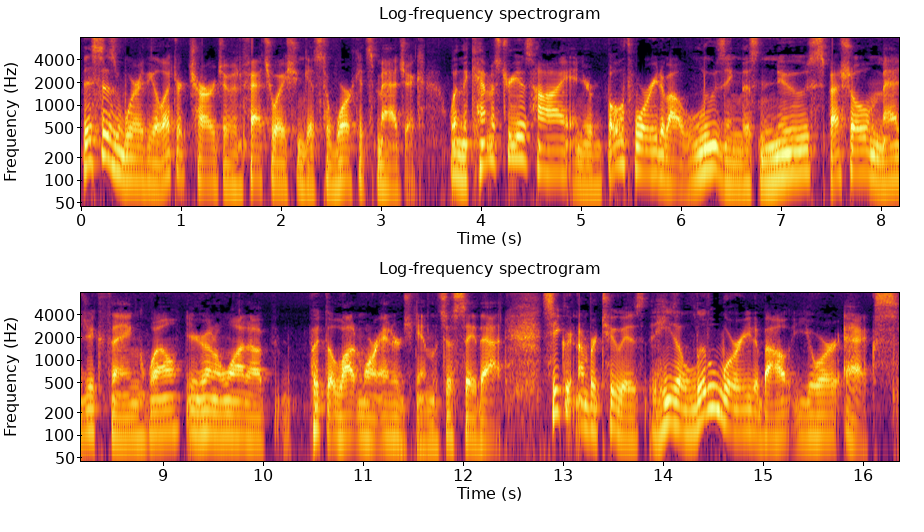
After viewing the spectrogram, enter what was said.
This is where the electric charge of infatuation gets to work its magic. When the chemistry is high and you're both worried about losing this new special magic thing, well, you're going to want to put a lot more energy in. Let's just say that. Secret number two is that he's a little worried about your ex.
